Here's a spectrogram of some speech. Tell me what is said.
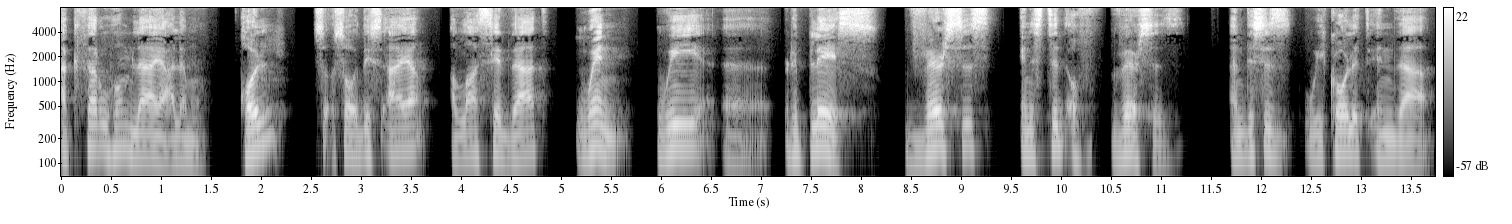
أكثرهم لا يعلمون قل so, so this ayah Allah said that when we uh, replace verses instead of verses and this is we call it in the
